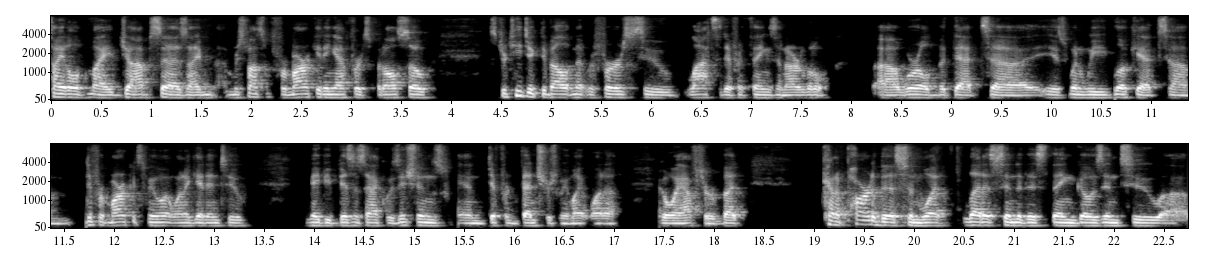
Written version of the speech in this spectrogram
title of my job says, I'm, I'm, responsible for marketing efforts, but also strategic development refers to lots of different things in our little uh, world. But that uh, is when we look at um, different markets we might want to get into, maybe business acquisitions and different ventures we might want to go after. But kind of part of this and what led us into this thing goes into uh,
